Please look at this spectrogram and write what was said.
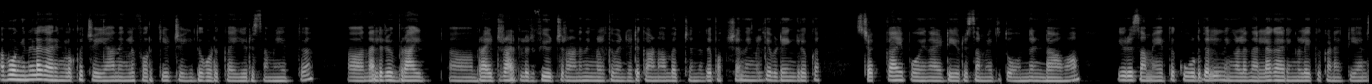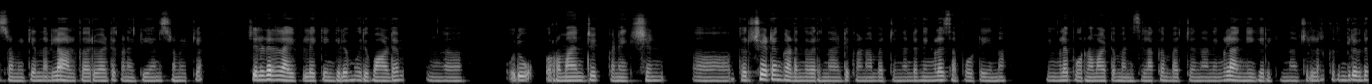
അപ്പോൾ ഇങ്ങനെയുള്ള കാര്യങ്ങളൊക്കെ ചെയ്യാൻ നിങ്ങൾ ഫൊർക്കേറ്റ് ചെയ്ത് കൊടുക്കുക ഈ ഒരു സമയത്ത്. നല്ലൊരു ബ്രൈറ്റ് ബ്രൈറ്റർ ആയിട്ടുള്ളൊരു ഫ്യൂച്ചറാണ് നിങ്ങൾക്ക് വേണ്ടിയിട്ട് കാണാൻ പറ്റുന്നത്. പക്ഷേ നിങ്ങൾക്ക് എവിടെയെങ്കിലുമൊക്കെ സ്റ്റക്കായി പോയതായിട്ട് ഈ ഒരു സമയത്ത് തോന്നുന്നുണ്ടാവാം. ഈ ഒരു സമയത്ത് കൂടുതൽ നിങ്ങൾ നല്ല കാര്യങ്ങളിലേക്ക് കണക്ട് ചെയ്യാൻ ശ്രമിക്കുക നല്ല ആൾക്കാരുമായിട്ട് കണക്ട് ചെയ്യാൻ ശ്രമിക്കുക. ചിലരുടെ ലൈഫിലേക്കെങ്കിലും ഒരുപാട് ഒരു റൊമാന്റിക് കണക്ഷൻ തീർച്ചയായിട്ടും കടന്നു വരുന്നതായിട്ട് കാണാൻ പറ്റുന്നുണ്ട്. നിങ്ങളെ സപ്പോർട്ട് ചെയ്യുന്ന നിങ്ങളെ പൂർണമായിട്ടും മനസ്സിലാക്കാൻ പറ്റുന്ന നിങ്ങൾ അംഗീകരിക്കുന്ന ചിലർക്കെങ്കിലും ഇത്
